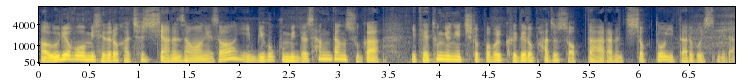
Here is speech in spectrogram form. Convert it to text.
어, 의료보험이 제대로 갖춰지지 않은 상황에서 이 미국 국민들 상당수가 이 대통령의 치료법을 그대로 받을 수 없다라는 지적도 잇따르고 있습니다.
